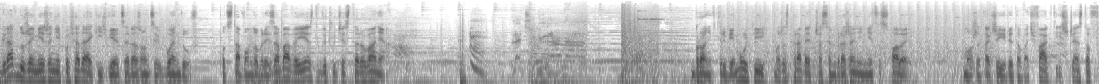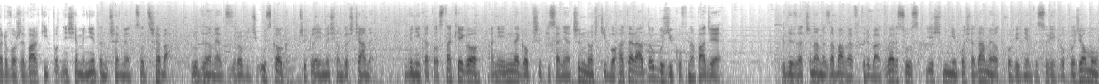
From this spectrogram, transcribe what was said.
Gra w dużej mierze nie posiada jakichś wielce rażących błędów. Podstawą dobrej zabawy jest wyczucie sterowania. Leci granat! Broń w trybie multi może sprawiać czasem wrażenie nieco słabej. Może także irytować fakt, iż często w ferworze walki podniesiemy nie ten przedmiot co trzeba, lub zamiast zrobić uskok, przykleimy się do ściany. Wynika to z takiego, a nie innego przypisania czynności bohatera do guzików na padzie. Gdy zaczynamy zabawę w trybach versus, jeśli nie posiadamy odpowiednio wysokiego poziomu,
